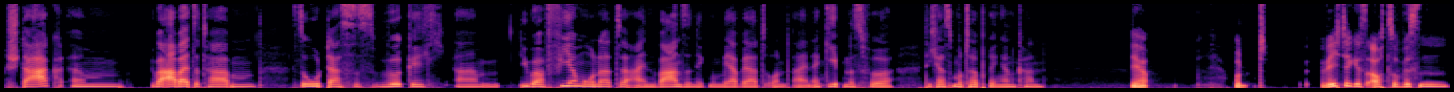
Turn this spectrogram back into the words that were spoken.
stark ähm, überarbeitet haben, so dass es wirklich ähm, über vier Monate einen wahnsinnigen Mehrwert und ein Ergebnis für dich als Mutter bringen kann. Ja. Und wichtig ist auch zu wissen,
